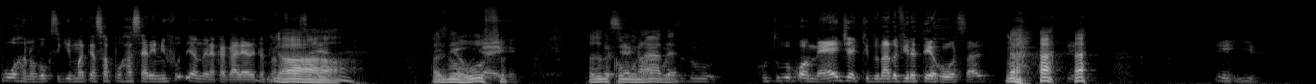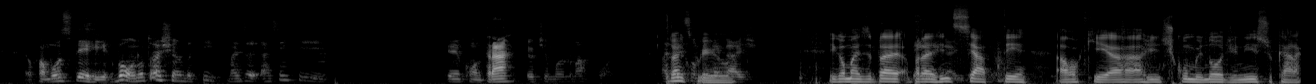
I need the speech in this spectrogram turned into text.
Porra, não vou conseguir manter essa porra séria nem fudendo, né? Com a galera tentando fazer. Ah, fazendo entendeu? E russo, aí, fazendo como nada. coisa do Cthulhu comédia que do nada vira terror, sabe? Terrir. É o famoso terrir. Bom, eu não tô achando aqui, mas assim que eu encontrar, eu te mando uma foto. Mas eles são bem Tranquilo. legais. Igor, mas pra, pra Bem gente se ater ao que a gente combinou de início, cara,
